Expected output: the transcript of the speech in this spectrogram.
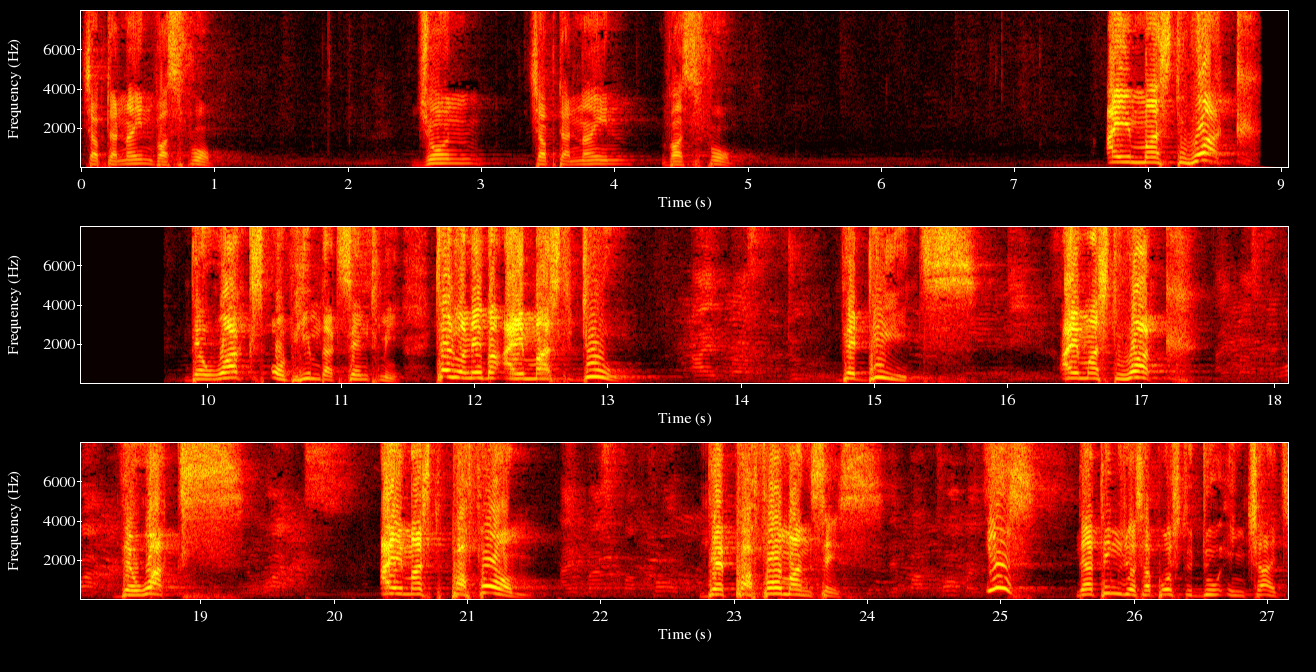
chapter 9, verse 4. John chapter 9, verse 4. I must work the works of him that sent me. Tell your neighbor, I must do the deeds. I must work the works. I must perform the performances. Yes, there are things you're supposed to do in church.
